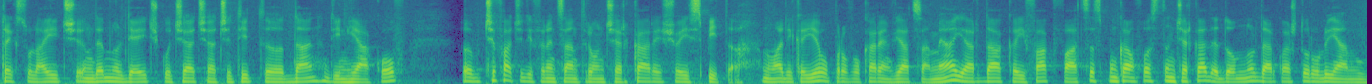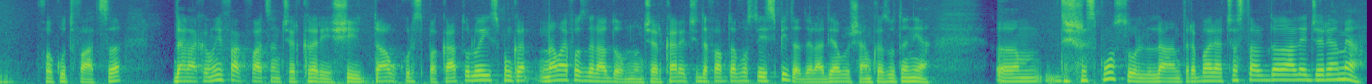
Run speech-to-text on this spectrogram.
textul aici, îndemnul de aici cu ceea ce a citit uh, Dan din Iacov, ce face diferența între o încercare și o ispită? Nu? Adică e o provocare în viața mea, iar dacă îi fac față, spun că am fost încercat de Domnul, dar cu ajutorul lui am făcut față, dar dacă nu-i fac față încercării și dau curs păcatului, spun că n-a mai fost de la Domnul încercare, ci de fapt a fost o ispită de la diavol și am căzut în ea. Um, deci răspunsul la întrebarea aceasta îl dă alegerea mea.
